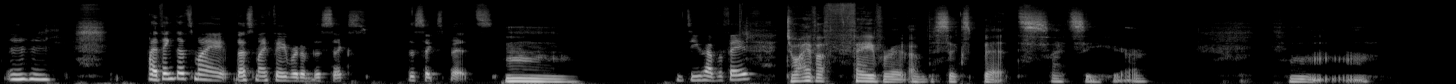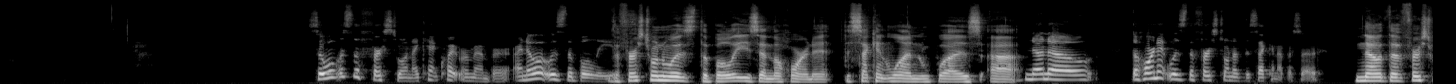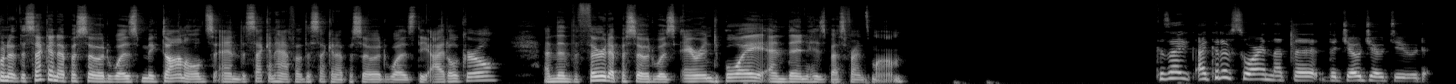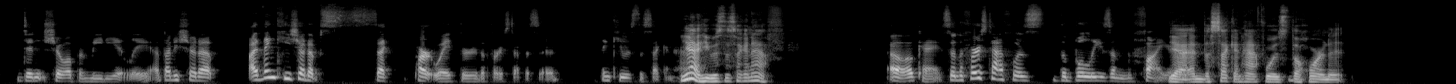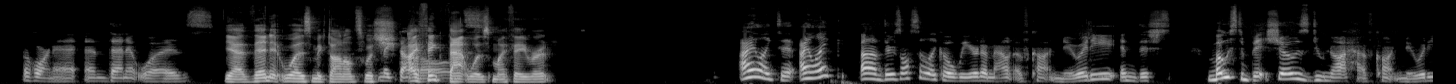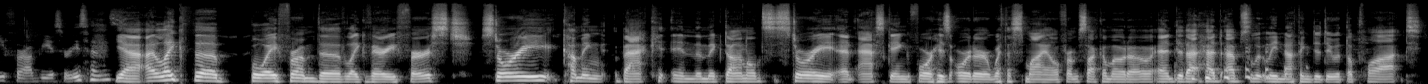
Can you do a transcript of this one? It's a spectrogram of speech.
hmm I think that's my that's my favorite of the six the six bits. mm. Do you have a fave? Do I have a favorite of the six bits? Let's see here. Hmm. So what was the first one? I can't quite remember. I know it was the bullies. The first one was the bullies and the hornet. The second one was uh No, no. The Hornet was the first one of the second episode. no, the first one of the second episode was McDonald's and the second half of the second episode was the idol girl. And then the third episode was errand boy and then his best friend's mom. Because I, I could have sworn that the, the JoJo dude didn't show up immediately. I thought he showed up. I think he showed up sec- partway through the first episode. I think he was the second half. Yeah, he was the second half. Oh, okay. So the first half was the bullies and the fire. Yeah, and the second half was the hornet. the Hornet, and then it was. Yeah, then it was McDonald's, which I think that was my favorite. I liked it. I like. Um, there's also like a weird amount of continuity in this. Most bit shows do not have continuity for obvious reasons. Yeah, I like the boy from the like very first story coming back in the McDonald's story and asking for his order with a smile from Sakamoto, and that had absolutely nothing to do with the plot.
